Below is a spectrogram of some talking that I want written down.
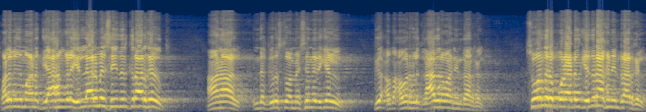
பலவிதமான தியாகங்களை எல்லாருமே செய்திருக்கிறார்கள். ஆனால் இந்த கிறிஸ்துவ மிஷனரிகள் அவ- அவர்களுக்கு ஆதரவாக நின்றார்கள். சுதந்திர போராட்டத்துக்கு எதிராக நின்றார்கள்.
